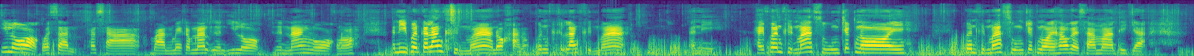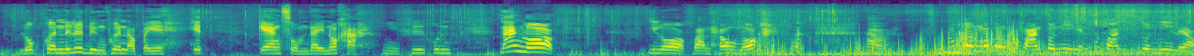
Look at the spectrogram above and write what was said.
อีหลอกว่าสันภาษาบานแม่กำนันเอิ้นอีหลอกเอิ้นนั่งหลอกเนาะอันนี้เพื่อนกำลังขึ้นมาเนาะค่ะเพิ่อนกำลังขึ้นมาอันนี้ให้เพื่อนขึ้นมาสูงจักหน่อย เพื่อนขึ้นมาสูงจักหน่อยเขาก็สามารถที่จะลกเพิ่อนหรือดึงเพิ่อนเอาไปเฮ็ดแกงสมได้เนาะค่ะ นี่คือคุณนั่งหลอกอีหลอกบานเฮาเนาะอ่ามาเบิ่งมาเบิ่งทุกวันตัวนี้เห็นทุกวันตัวนี้แล้ว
